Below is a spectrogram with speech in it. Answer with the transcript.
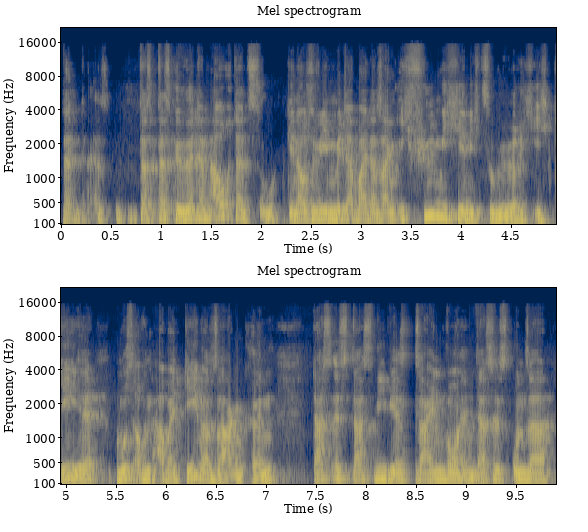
Das, das, gehört dann auch dazu. Genauso wie Mitarbeiter sagen, ich fühle mich hier nicht zugehörig, ich gehe, muss auch ein Arbeitgeber sagen können, das ist das, wie wir sein wollen. Das ist unser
